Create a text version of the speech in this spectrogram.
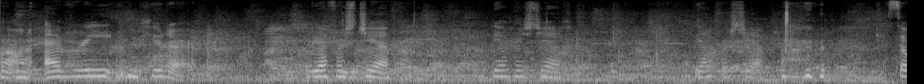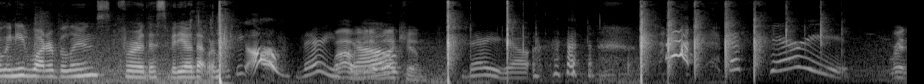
We're on every computer. Be our first. Be our first GF. Be our first GF. so we need water balloons for this video that we're making. Oh, there you Wow, go. we got it working. There you go. That's scary. We're in,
